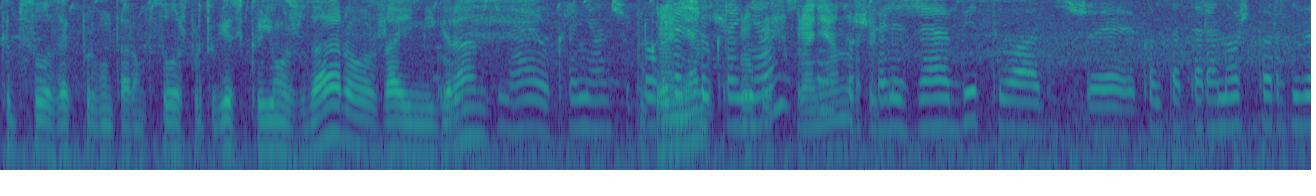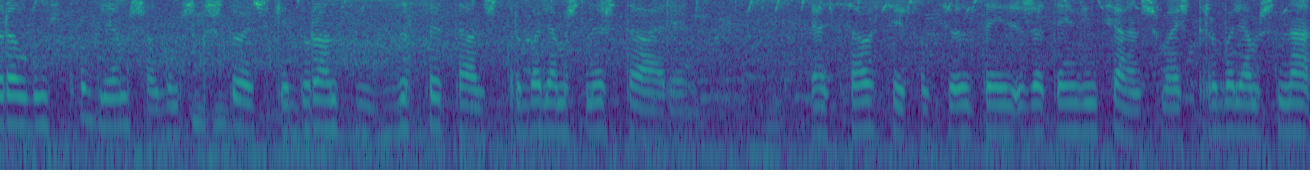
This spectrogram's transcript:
que pessoas é que perguntaram? Pessoas portuguesas que queriam ajudar ou já imigrantes? Não, ucranianos. Ucranianos, ucranianos, ucranianos sim, porque eles já habituados a contatar a nós para resolver alguns problemas, algumas uhum. questões, que durante 17 anos trabalhamos nesta área é só, sim, tem, já tem 20 anos, mas trabalhamos na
